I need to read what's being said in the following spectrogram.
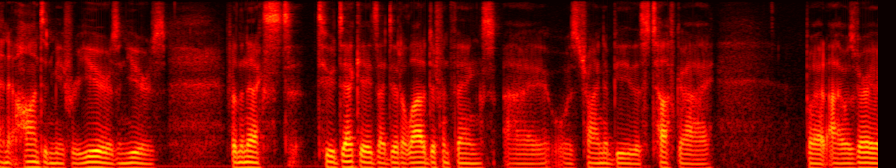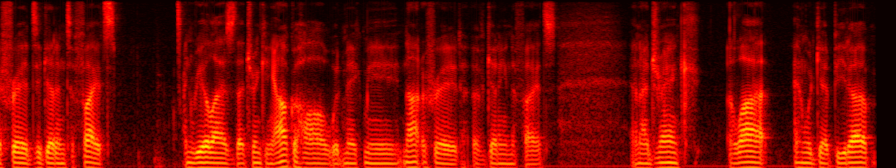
and it haunted me for years and years. For the next two decades, I did a lot of different things. I was trying to be this tough guy, but I was very afraid to get into fights and realized that drinking alcohol would make me not afraid of getting into fights. And I drank a lot and would get beat up.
